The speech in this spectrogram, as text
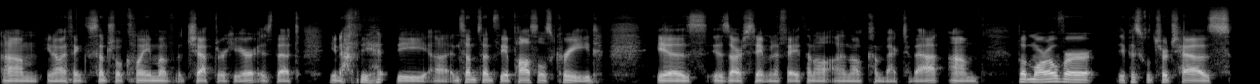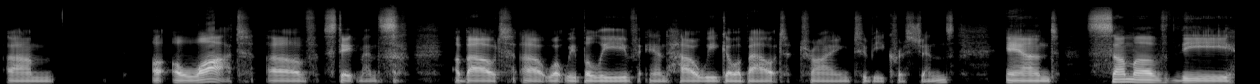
um, you know, I think the central claim of a chapter here is that you know the the uh, in some sense the Apostles' Creed is is our statement of faith, and I'll and I'll come back to that. Um, but moreover, the Episcopal Church has um, a, a, lot of statements about uh, what we believe and how we go about trying to be Christians, and some of the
